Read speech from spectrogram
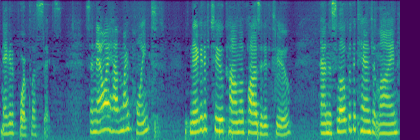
negative 4 plus 6. So now I have my point, negative 2 comma positive 2, and the slope of the tangent line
